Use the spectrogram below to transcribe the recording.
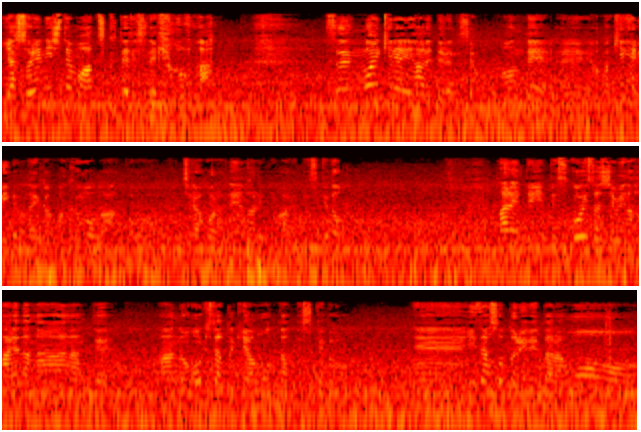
いやそれにしても暑くてですね今日は。すんごい綺麗に晴れてるんですよ。ほんで、えー、まあ、綺麗にでもないか、まあ、雲がこうちらほらねあるにはあるんですけど。晴れていてすごい久しぶりの晴れだなーなんてあの起きた時は思ったんですけど、えー、いざ外に出たらもう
